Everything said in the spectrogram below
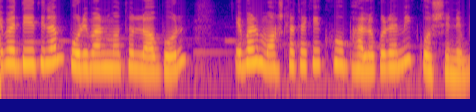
এবার দিয়ে দিলাম পরিমাণ মতো লবণ এবার মশলাটাকে খুব ভালো করে আমি কষে নেব।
